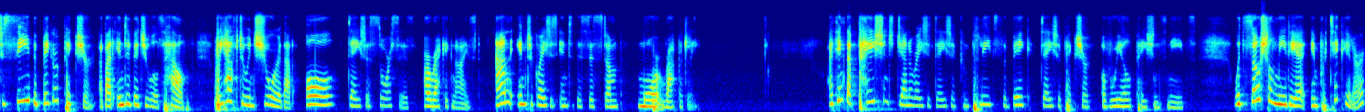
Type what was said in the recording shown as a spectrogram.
To see the bigger picture about individuals' health, we have to ensure that all data sources are recognized and integrated into the system more rapidly. I think that patient generated data completes the big data picture of real patients' needs. With social media in particular,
